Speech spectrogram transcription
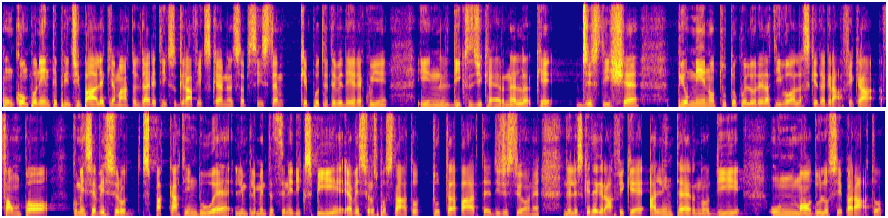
un componente principale chiamato il DirectX Graphics Kernel Subsystem, che potete vedere qui in DXG kernel, che gestisce più o meno tutto quello relativo alla scheda grafica. Fa un po' come se avessero spaccato in due l'implementazione di XP e avessero spostato tutta la parte di gestione delle schede grafiche all'interno di un modulo separato.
